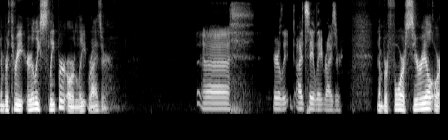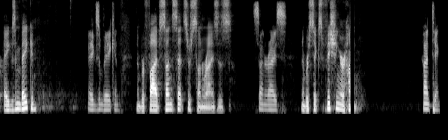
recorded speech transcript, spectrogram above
Number three, early sleeper or late riser? Uh, early. I'd say late riser. Number four, cereal or eggs and bacon? Eggs and bacon. Number five, sunsets or sunrises? Sunrise. Number six, fishing or hunting? Hunting.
